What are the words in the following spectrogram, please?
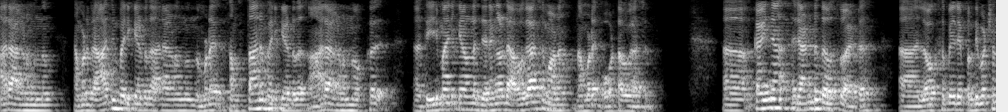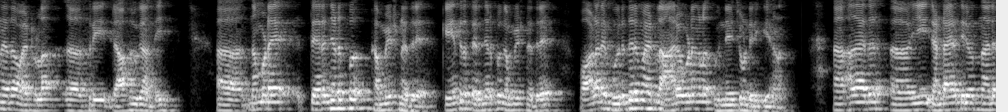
ആരാകണമെന്നും നമ്മുടെ രാജ്യം ഭരിക്കേണ്ടത് ആരാകണമെന്നും നമ്മുടെ സംസ്ഥാനം ഭരിക്കേണ്ടത് ആരാകണമെന്നും ഒക്കെ തീരുമാനിക്കാനുള്ള ജനങ്ങളുടെ അവകാശമാണ് നമ്മുടെ വോട്ടവകാശം. കഴിഞ്ഞ രണ്ട് ദിവസമായിട്ട് ലോക്സഭയിലെ പ്രതിപക്ഷ നേതാവായിട്ടുള്ള ശ്രീ രാഹുൽ ഗാന്ധി നമ്മുടെ തെരഞ്ഞെടുപ്പ് കമ്മീഷനെതിരെ കേന്ദ്ര തെരഞ്ഞെടുപ്പ് കമ്മീഷനെതിരെ വളരെ ഗുരുതരമായിട്ടുള്ള ആരോപണങ്ങൾ ഉന്നയിച്ചുകൊണ്ടിരിക്കുകയാണ്. അതായത് ഈ രണ്ടായിരത്തി ഇരുപത്തിനാല്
